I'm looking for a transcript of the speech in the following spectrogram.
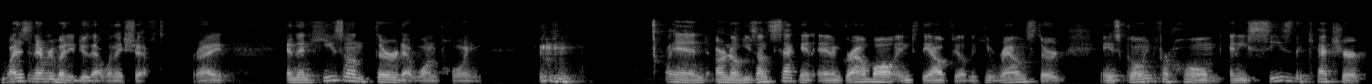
why doesn't everybody do that when they shift, right? And then he's on third at one point, and or no, he's on second, and a ground ball into the outfield, and he rounds third, and he's going for home, and he sees the catcher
